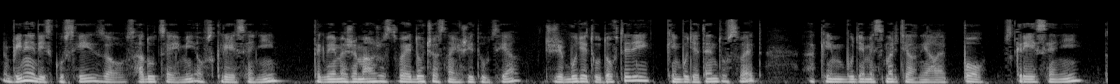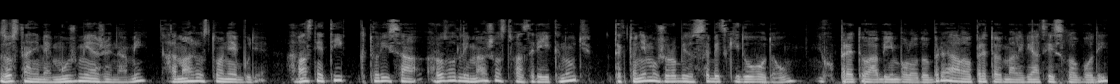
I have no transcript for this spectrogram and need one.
v inej diskusii so sadúcejmi o vzkriesení, tak vieme, že manželstvo je dočasná inštitúcia, čiže bude tu dovtedy, kým bude tento svet a kým budeme smrteľní, ale po vzkriesení zostaneme mužmi a ženami, ale manželstvo nebude. A vlastne tí, ktorí sa rozhodli manželstva zrieknúť, tak to nemôžu robiť zo sebeckých dôvodov, preto, aby im bolo dobre, ale preto, aby mali viacej slobody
